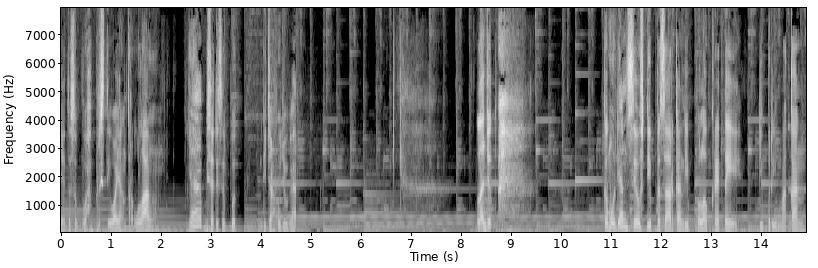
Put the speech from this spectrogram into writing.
Yaitu sebuah peristiwa yang terulang. Ya bisa disebut di Jahu juga. Lanjut. Kemudian Zeus dibesarkan di Pulau Krete, diberi makan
